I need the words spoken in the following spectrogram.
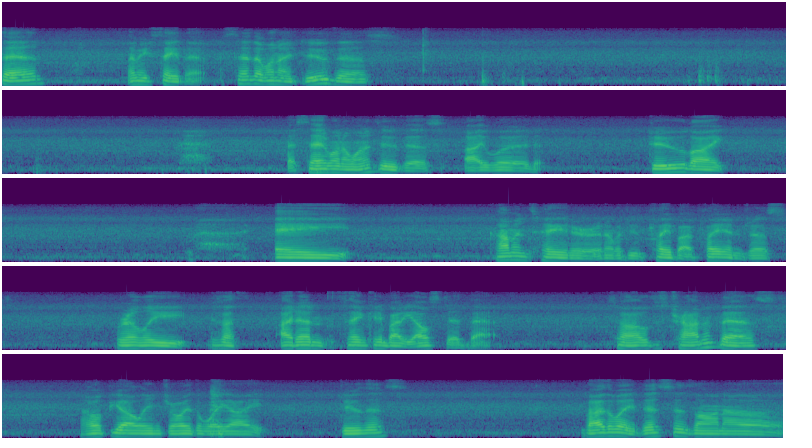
Said, let me say that. Said that when I do this, I said when I want to do this, I would do like a commentator and I would do play by play and just really because I I didn't think anybody else did that. So I'll just try my best. I hope y'all enjoy the way I do this. By the way, this is on a uh,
